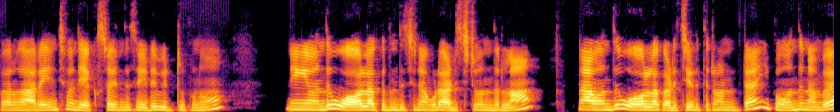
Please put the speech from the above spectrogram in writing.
பாருங்கள் அரை இன்ச் வந்து எக்ஸ்ட்ரா இந்த சைடு விட்டுருக்கணும். நீங்கள் வந்து ஓலாக்கு இருந்துச்சுன்னா கூட அடிச்சுட்டு வந்துடலாம் நான் வந்து ஓவரில் கடிச்சு எடுத்துகிட்டு வந்துட்டேன். இப்போ வந்து நம்ம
